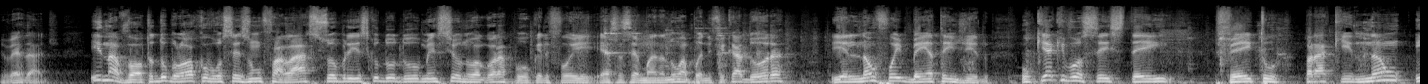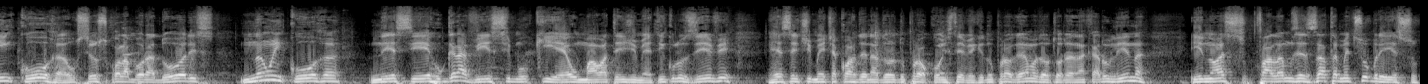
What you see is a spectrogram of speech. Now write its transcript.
É verdade. E na volta do bloco vocês vão falar sobre isso que o Dudu mencionou agora há pouco. Ele foi essa semana numa panificadora e ele não foi bem atendido. O que é que vocês têm feito para que não incorra os seus colaboradores, não incorra nesse erro gravíssimo que é o mau atendimento? Inclusive, Recentemente a coordenadora do PROCON esteve aqui no programa, a doutora Ana Carolina, e nós falamos exatamente sobre isso.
